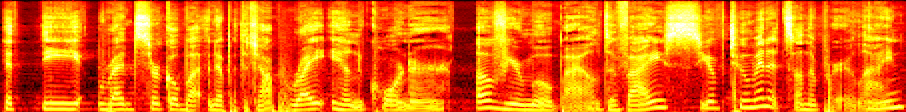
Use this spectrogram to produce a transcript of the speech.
Hit the red circle button up at the top right hand corner of your mobile device. You have two minutes on the prayer line.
